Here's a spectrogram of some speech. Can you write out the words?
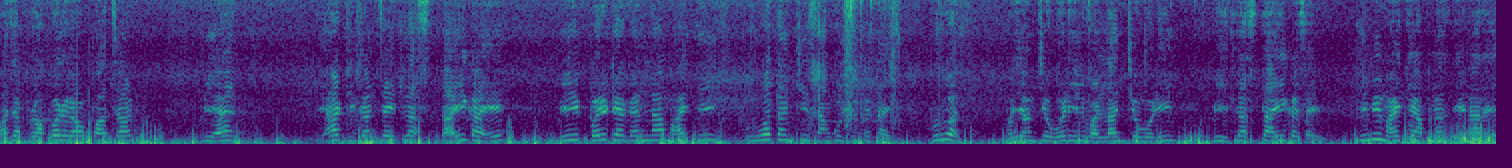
माझं प्रॉपर गाव पाचाड मी ह्या ठिकाणचा इथला स्थायिक आहे. मी पर्यटकांना माहिती पूर्वतांची सांगू शकत आहे. पूर्वत म्हणजे आमचे वडील वडिलांचे वडील मी इथला स्थायिकच आहे. ती मी माहिती आपणास देणार आहे.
